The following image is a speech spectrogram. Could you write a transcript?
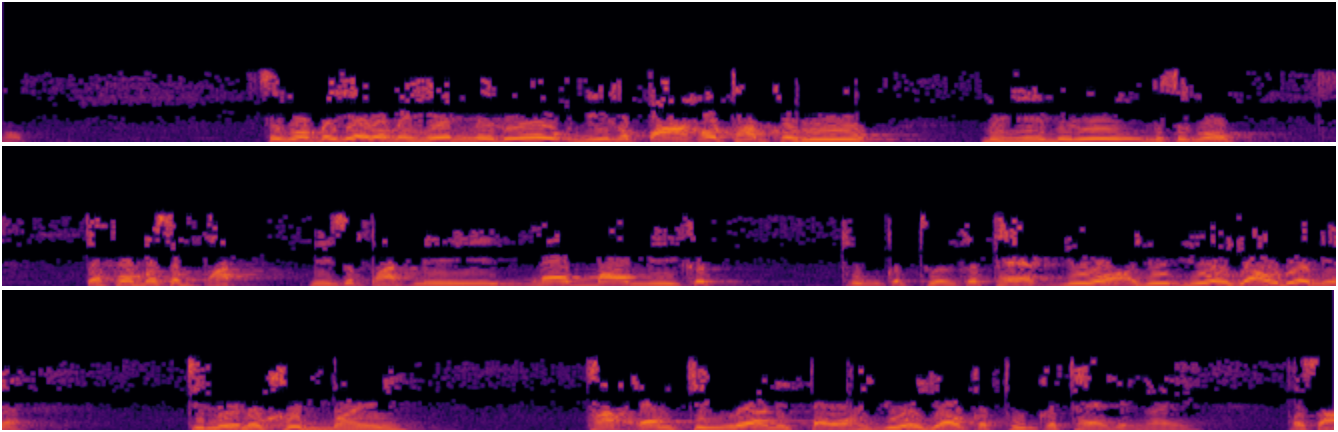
งบ สงบไม่ใช่ว่าไม่เห็นไม่รู้นี้เขาป่าเขาถ้ำเขารู้ ไม่เห็นไม่รู้มันสงบ แต่พอมาสัมผัส มีสัมผัสมีมอมเมามีกระทุ้งกระเทือนกระแทกยั่วยั่วยั่วเย้าด้วยเนี่ย กิเลสเราขึ้นไหม ถ้าของจริงแล้วนี่ต่อให้ยั่วเย้ากระทุ้งกระแทกยังไง ภาษา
